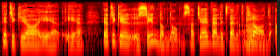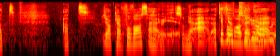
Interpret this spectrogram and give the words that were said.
Det tycker jag är, är jag tycker synd om dem så att jag är väldigt, väldigt glad att, att jag kan få vara så här som jag är. Att jag får vara den jag är.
